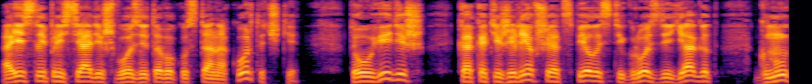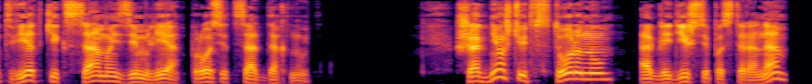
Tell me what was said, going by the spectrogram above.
А если присядешь возле того куста на корточке, то увидишь как отяжелевшие от спелости грозди ягод гнут ветки к самой земле, просятся отдохнуть. Шагнешь чуть в сторону, оглядишься по сторонам,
